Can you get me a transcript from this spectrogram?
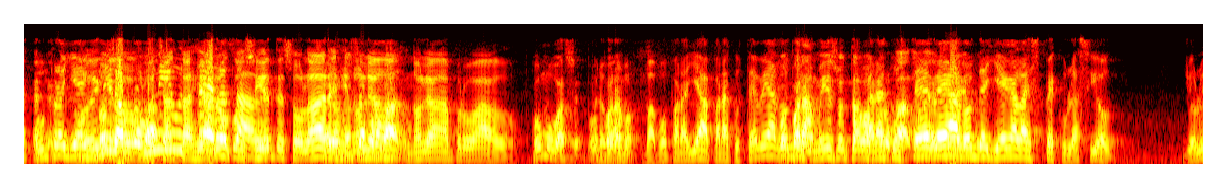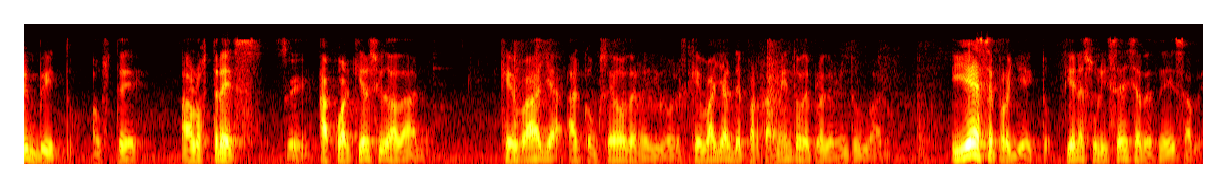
Un proyecto... No, y No que se aprobado. usted chantajearon con siete solares Pero y no no, se le ha han, aprobado. no le han aprobado. ¿Cómo va a ser? Pues para- vamos, vamos para allá, para que usted vea Pues dónde... para mí eso estaba Para que aprobado usted en vea dónde llega la especulación. Yo lo invito a usted, a los tres, Sí. a cualquier ciudadano que vaya al Consejo de Regidores, que vaya al Departamento de Planeamiento Urbano. Y ese proyecto tiene su licencia desde esa vez,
